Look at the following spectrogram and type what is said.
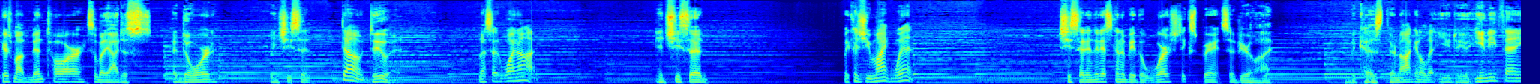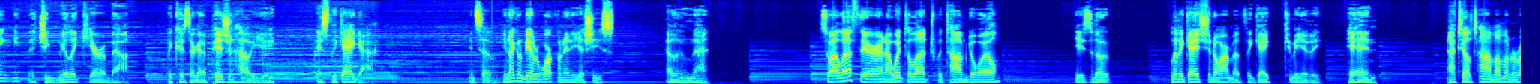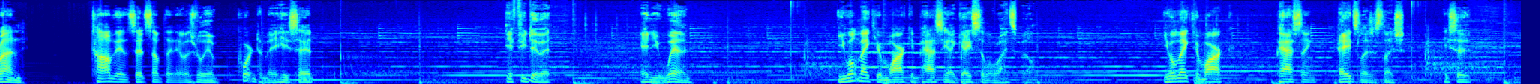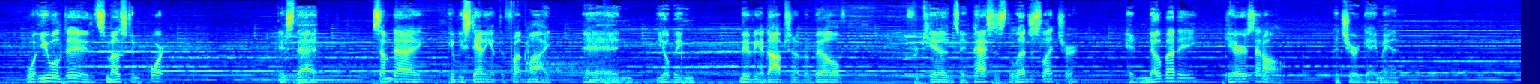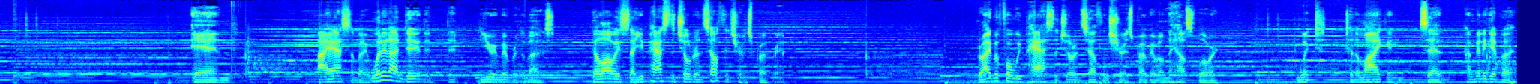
Here's my mentor, somebody I just adored. And she said, Don't do it. And I said, Why not? And she said, Because you might win. She said, And then it's going to be the worst experience of your life because they're not going to let you do anything that you really care about because they're going to pigeonhole you as the gay guy. And so you're not going to be able to work on any issues other than that. So I left there and I went to lunch with Tom Doyle. He's the litigation arm of the gay community. And I tell Tom, I'm going to run. Tom then said something that was really important to me. He said, If you do it and you win, you won't make your mark in passing a gay civil rights bill. You will make your mark passing AIDS legislation. He said, what you will do that's most important is that someday you'll be standing at the front line and you'll be moving adoption of a bill for kids. It passes the legislature and nobody cares at all that you're a gay man. And I asked somebody, what did I do that, that you remember the most? They'll always say, You passed the Children's Health Insurance Program. Right before we passed the Children's Health Insurance Program on the House floor, went to the mic and said, I'm going to give a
